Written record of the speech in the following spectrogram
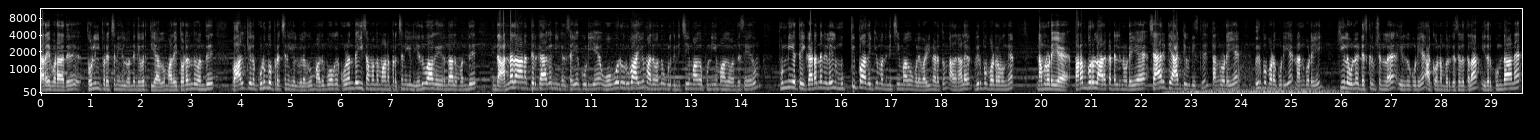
தடைபடாது. தொழில் பிரச்சனைகள் வந்து நிவர்த்தியாகும். அதை தொடர்ந்து வந்து வாழ்க்கையில் குடும்ப பிரச்சனைகள் விலகும். அதுபோக குழந்தை சம்பந்தமான பிரச்சனைகள் எதுவாக இருந்தாலும் வந்து இந்த அன்னதானத்திற்காக நீங்கள் செய்யக்கூடிய ஒவ்வொரு ரூபாயும் அது வந்து உங்களுக்கு நிச்சயமாக புண்ணியமாக வந்து சேரும். புண்ணியத்தை கடந்த நிலையில் முக்தி பாதைக்கும் அது நிச்சயமாக உங்களை வழிநடத்தும் அதனால விருப்பப்படுறவங்க நம்மளுடைய பரம்பொருள் அறக்கட்டளினுடைய சேரிட்டி ஆக்டிவிட்டீஸ்க்கு தங்களுடைய விருப்பப்படக்கூடிய நன்கொடையை கீழே உள்ள டெஸ்கிரிப்ஷனில் இருக்கக்கூடிய அக்கௌண்ட் நம்பருக்கு செலுத்தலாம். இதற்குண்டான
